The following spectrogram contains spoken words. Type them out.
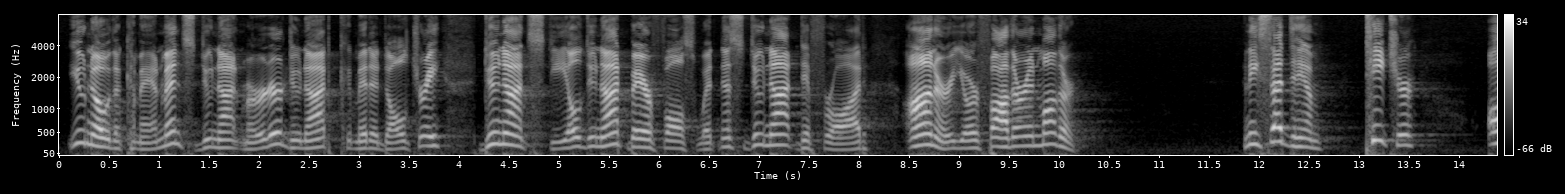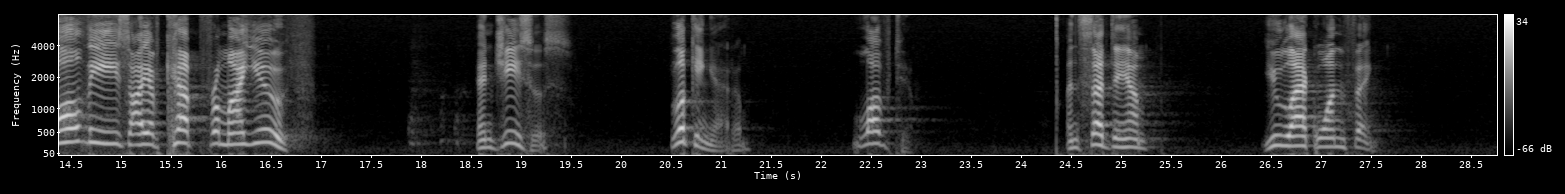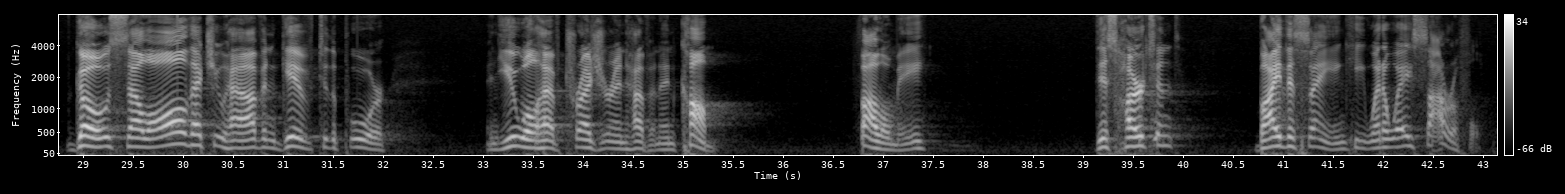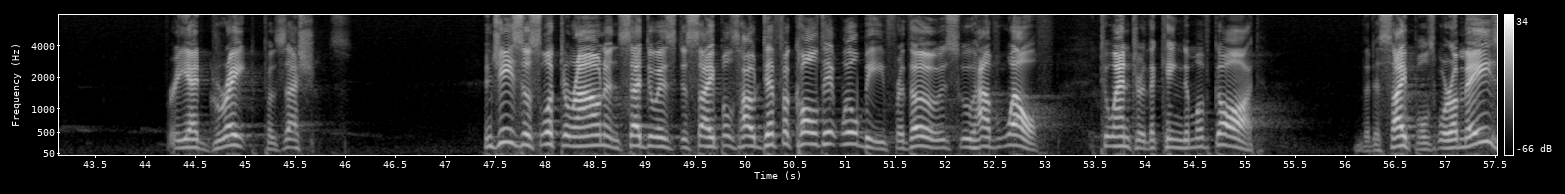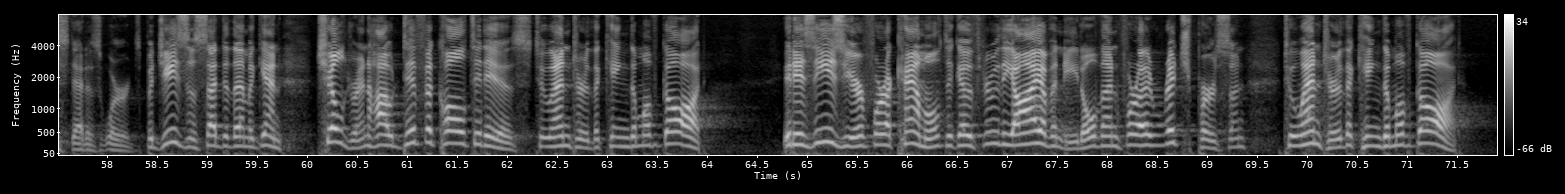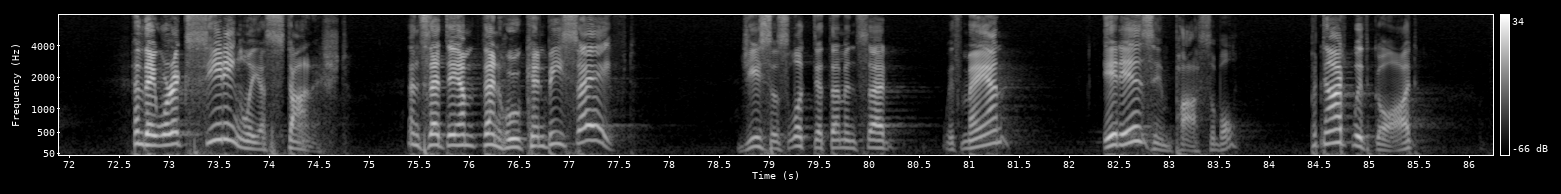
You know the commandments do not murder, do not commit adultery, do not steal, do not bear false witness, do not defraud, honor your father and mother. And he said to him, Teacher, all these I have kept from my youth. And Jesus, looking at him, loved him and said to him, You lack one thing. Go, sell all that you have and give to the poor, and you will have treasure in heaven. And come, follow me. Disheartened by the saying, he went away sorrowful for he had great possessions. And Jesus looked around and said to his disciples, How difficult it will be for those who have wealth to enter the kingdom of God. The disciples were amazed at his words. But Jesus said to them again, Children, how difficult it is to enter the kingdom of God. It is easier for a camel to go through the eye of a needle than for a rich person to enter the kingdom of God. And they were exceedingly astonished and said to him, Then who can be saved? Jesus looked at them and said, With man, it is impossible, but not with God,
